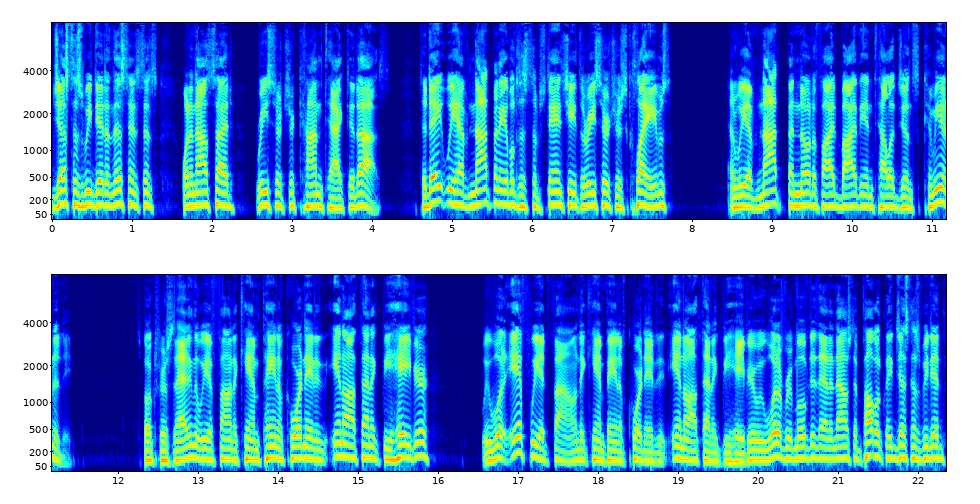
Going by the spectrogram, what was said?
just as we did in this instance when an outside researcher contacted us. To date, we have not been able to substantiate the researcher's claims, and we have not been notified by the intelligence community. Spokesperson adding that we have found a campaign of coordinated inauthentic behavior. We would, if we had found a campaign of coordinated inauthentic behavior, we would have removed it and announced it publicly, just as we did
